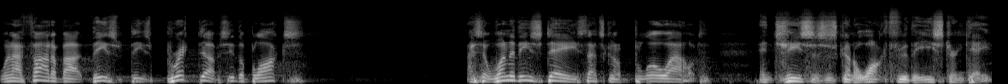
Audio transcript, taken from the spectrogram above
when I thought about these, these bricked up, see the blocks? I said, one of these days that's going to blow out and Jesus is going to walk through the eastern gate.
